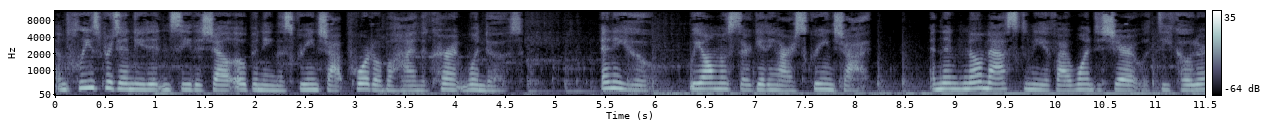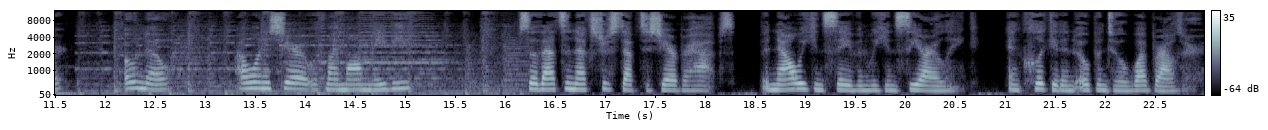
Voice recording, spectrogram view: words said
and please pretend you didn't see the shell opening the screenshot portal behind the current windows. Anywho, we almost are getting our screenshot. And then GNOME asked me if I want to share it with Decoder? Oh no! I want to share it with my mom maybe? So that's an extra step to share perhaps, but now we can save and we can see our link, and click it and open to a web browser.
